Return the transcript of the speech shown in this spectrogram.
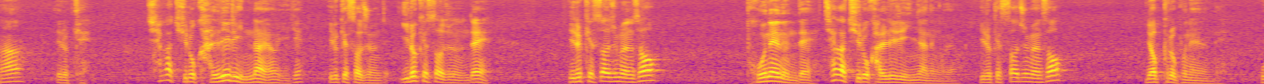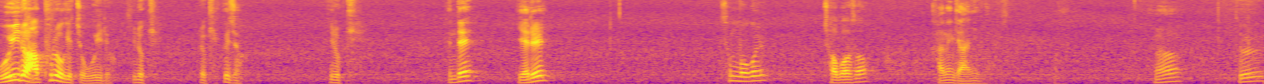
하나 이렇게. 채가 뒤로 갈 일이 있나요 이게? 이렇게 써주는데 이렇게 써주는데 이렇게 써주면서 보내는데 채가 뒤로 갈 일이 있냐는 거예요. 이렇게 써주면서 옆으로 보내는데. 오히려 앞으로 오겠죠 오히려. 이렇게. 이렇게. 그죠? 이렇게. 근데 얘를 손목을 접어서 가는 게 아니고. 하나 둘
